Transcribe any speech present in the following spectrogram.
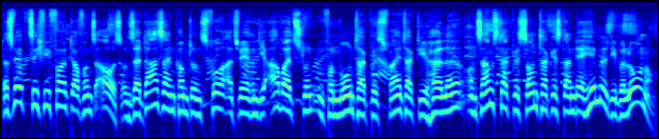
Das wirkt sich wie folgt auf uns aus. Unser Dasein kommt uns vor, als wären die Arbeitsstunden von Montag bis Freitag die Hölle und Samstag bis Sonntag ist dann der Himmel die Belohnung.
